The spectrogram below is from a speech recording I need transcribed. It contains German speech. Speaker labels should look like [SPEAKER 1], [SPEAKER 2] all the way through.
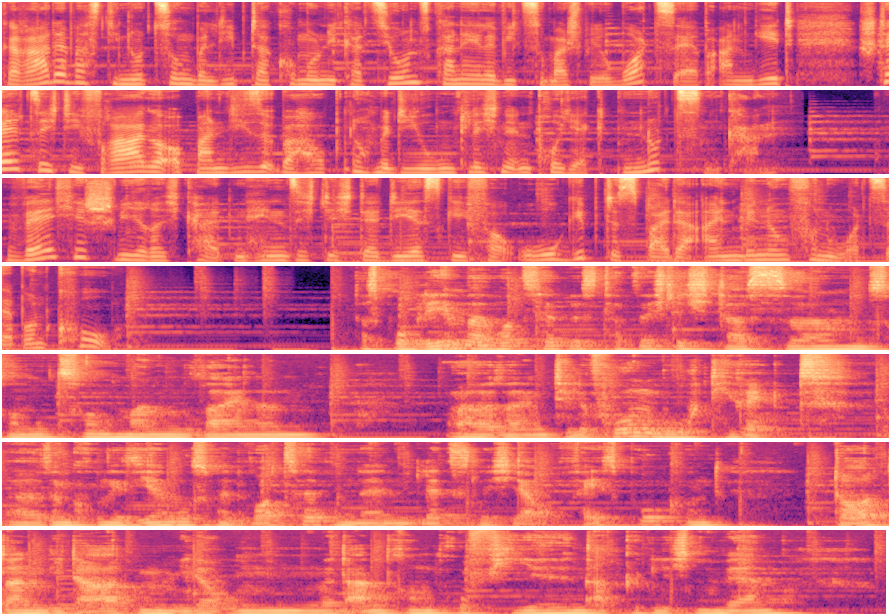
[SPEAKER 1] Gerade was die Nutzung beliebter Kommunikationskanäle wie zum Beispiel WhatsApp angeht, stellt sich die Frage, ob man diese überhaupt noch mit Jugendlichen in Projekten nutzen kann. Welche Schwierigkeiten hinsichtlich der DSGVO gibt es bei der Einbindung von WhatsApp und Co?
[SPEAKER 2] Das Problem bei WhatsApp ist tatsächlich, dass ähm, zur Nutzung man seinen, äh, sein Telefonbuch direkt äh, synchronisieren muss mit WhatsApp und dann letztlich ja auch Facebook und dort dann die Daten wiederum mit anderen Profilen abgeglichen werden.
